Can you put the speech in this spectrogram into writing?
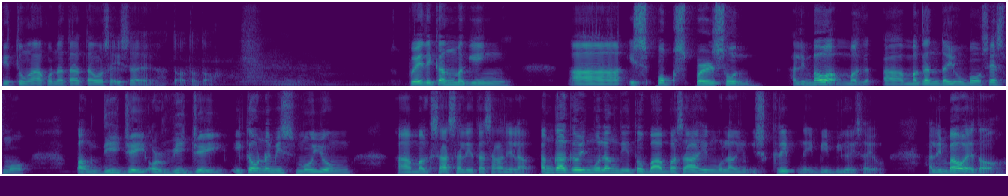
Dito nga ako natatawa sa isa. Eh. Ito, ito, ito. Pwede kang maging uh, spokesperson. Halimbawa, mag, uh, maganda yung boses mo, pang DJ or VJ, ikaw na mismo yung uh, magsasalita sa kanila. Ang gagawin mo lang dito, babasahin mo lang yung script na ibibigay sa'yo. Halimbawa ito,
